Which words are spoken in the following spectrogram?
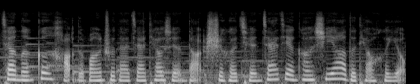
将能更好的帮助大家挑选到适合全家健康需要的调和油。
